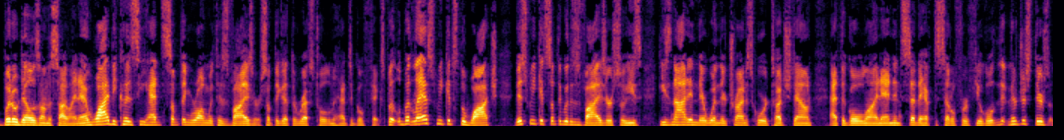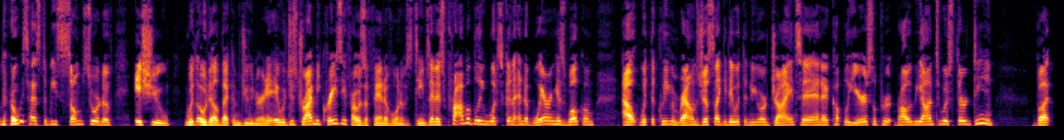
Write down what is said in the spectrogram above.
but Odell is on the sideline. And why? Because he had something wrong with his visor, something that the refs told him he had to go fix. But but last week it's the watch. This week it's something with his visor, so he's he's not in there when they're trying to score a touchdown at the goal line, and instead they have to settle for a field goal. They're just there's there always has to be some sort of issue with Odell Beckham Jr. And it, would just drive me crazy if I was a fan of one of his teams. And it's probably what's going to end up wearing his welcome out with the Cleveland Browns, just like he did with the New York Giants. And in a couple years he'll pr- probably be on to his third team. But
